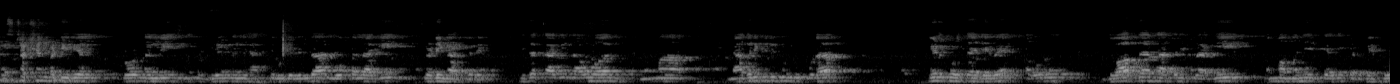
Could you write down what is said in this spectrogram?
ಕನ್ಸ್ಟ್ರಕ್ಷನ್ ಮಟೀರಿಯಲ್ ರೋಡ್ನಲ್ಲಿ ಮತ್ತು ಡ್ರೈನ್ನಲ್ಲಿ ಹಾಕ್ತಿರುವುದರಿಂದ ಲೋಕಲ್ ಆಗಿ ಫ್ಲಡಿಂಗ್ ಆಗ್ತದೆ. ಇದಕ್ಕಾಗಿ ನಾವು ನಮ್ಮ ನಾಗರಿಕರಿಗೂ ಕೂಡ ಕೇಳ್ಕೊಳ್ತಾ ಇದ್ದೇವೆ. ಅವರು ಜವಾಬ್ದಾರ ನಾಗರಿಕರಾಗಿ ನಮ್ಮ ಮನೆ ಇತ್ಯಾದಿ ಕಟ್ಟಬೇಕು.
